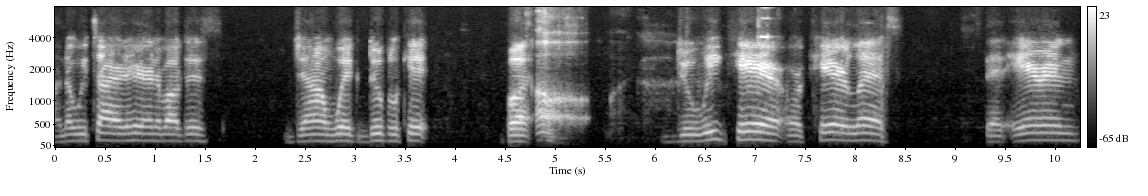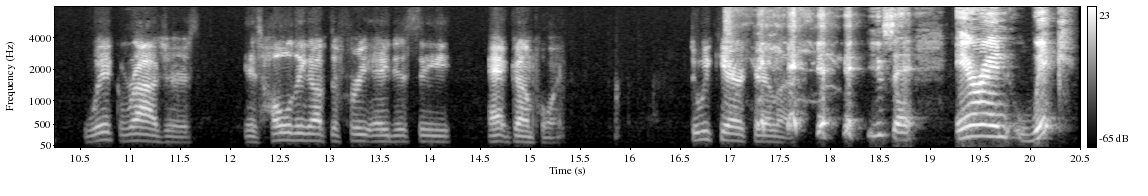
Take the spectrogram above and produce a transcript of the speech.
I know we tired of hearing about this John Wick duplicate, but Oh, do we care or care less that Aaron Wick Rodgers is holding up the free agency at gunpoint? Do we care or care less? you said Aaron Wick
